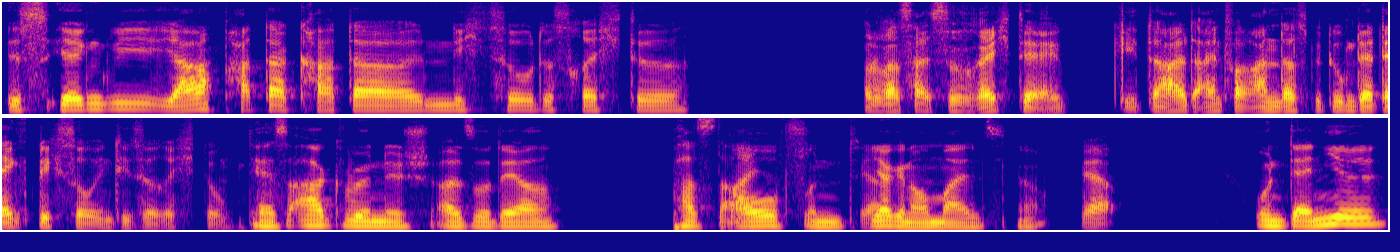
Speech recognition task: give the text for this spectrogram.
ist irgendwie, ja, hat da gerade da nicht so das rechte, oder was heißt das rechte? Er geht da halt einfach anders mit um, der denkt nicht so in diese Richtung. Der ist argwöhnisch, also der passt Miles, auf und ja. ja. genau, Miles, ja. Ja. Und Daniel,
